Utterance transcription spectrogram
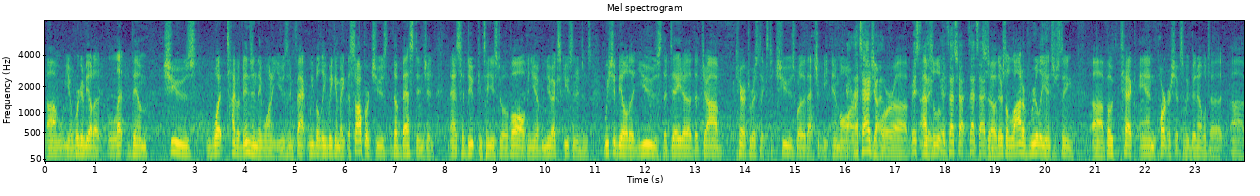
Um, you know, we're going to be able to let them choose what type of engine they want to use. And in fact, we believe we can make the software choose the best engine. As Hadoop continues to evolve and you have new execution engines, we should be able to use the data, the job characteristics to choose whether that should be MR. Yeah, that's agile. Or uh, absolutely, that's that's agile. So there's a lot of really interesting, uh, both tech and partnerships that we've been able to uh,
